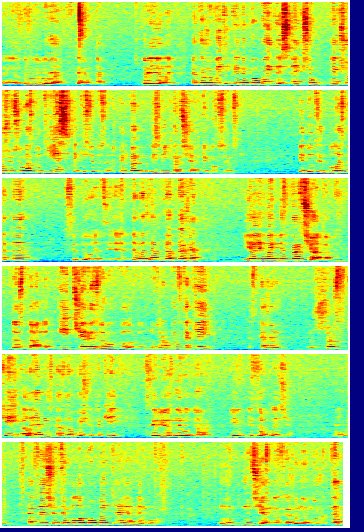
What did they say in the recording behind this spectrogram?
е, друг друга, скажімо так, прийняли. Я кажу, ви тільки не побийтесь, а якщо, якщо щось у вас тут є, якісь відносини, то хоч візьміть перчатки боксерські. І тут відбулася така ситуація. Давиденко каже, я його й без перчаток достану. І через руку зробив такий, скажімо, жорсткий, але я б не сказав би, що такий серйозний удар із- із-за плеча. Ем, Сказати, що це було побиття, я не можу. Ну, ну чесно скажу, не можу. Це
